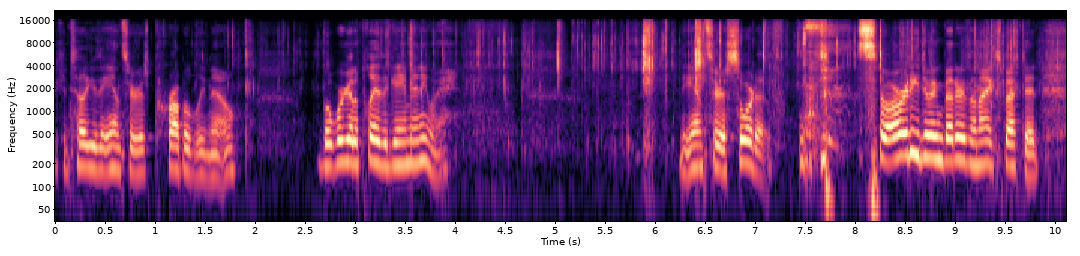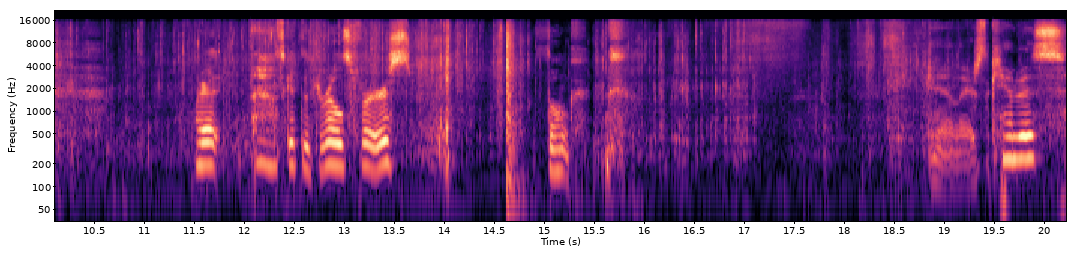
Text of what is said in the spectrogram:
I can tell you the answer is probably no. But we're going to play the game anyway. The answer is sort of. so already doing better than I expected. All right, let's get the drills first. Thunk. and there's the canvas.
